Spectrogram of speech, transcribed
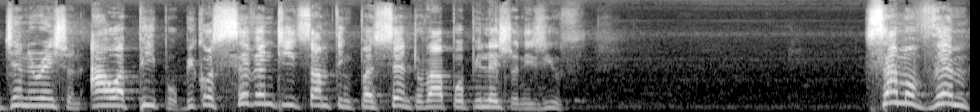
generation, our people, because 70 something percent of our population is youth. Some of them,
